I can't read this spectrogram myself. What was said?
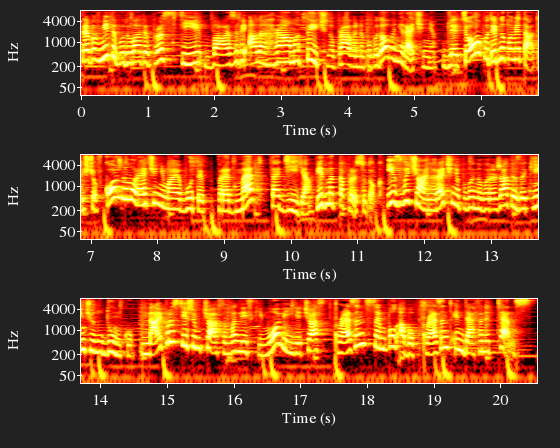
Треба вміти будувати прості, базові, але граматично правильно побудовані речення. Для цього потрібно пам'ятати, що в кожному реченні має бути предмет та дія, підмет та присудок. І звичайно, речення повинно виражати закінчену думку. Найпростішим часом в англійській мові є час present simple або present indefinite tense.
